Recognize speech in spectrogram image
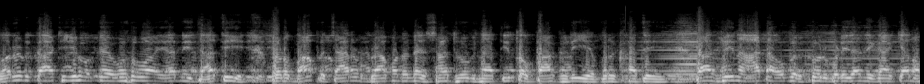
વરણ કાઠીયો કે વહવા યાની જાતિ. પણ બાપ ચારણ બ્રાહ્મણ અને સાધુ જ્ઞાતિ તો પાઘડીએ પરખાતે પાઘડીના આટા ઉપર ખબર પડી જતી કે ક્યાંનો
